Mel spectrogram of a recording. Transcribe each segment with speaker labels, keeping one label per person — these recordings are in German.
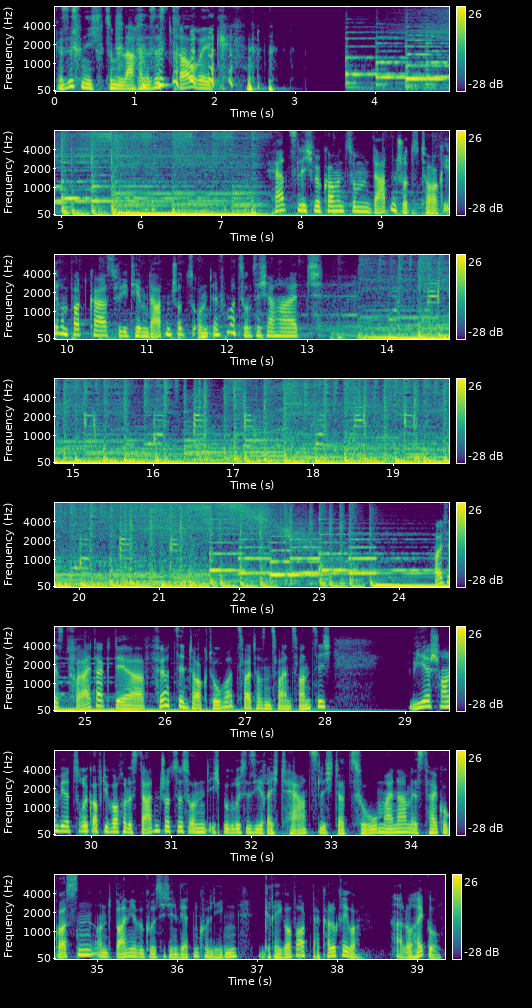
Speaker 1: Es ist nicht zum Lachen, es ist traurig. Herzlich willkommen zum Datenschutz Talk, Ihrem Podcast für die Themen Datenschutz und Informationssicherheit. Heute ist Freitag, der 14. Oktober 2022. Wir schauen wieder zurück auf die Woche des Datenschutzes und ich begrüße Sie recht herzlich dazu. Mein Name ist Heiko Gossen und bei mir begrüße ich den werten Kollegen Gregor Wortberg. Hallo Gregor.
Speaker 2: Hallo Heiko.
